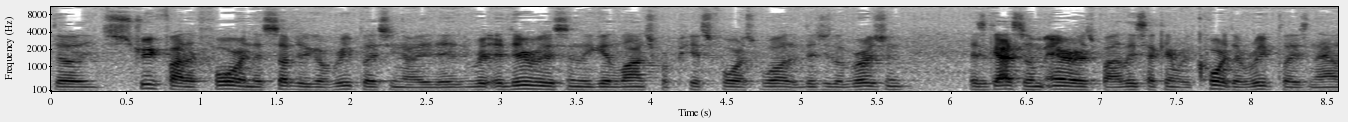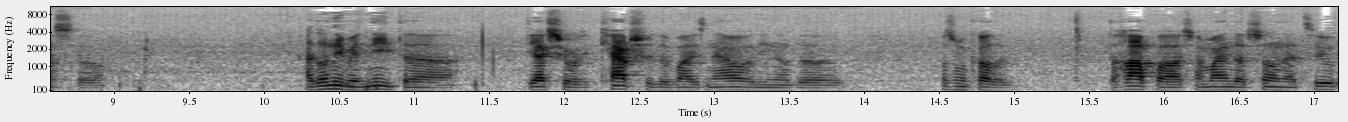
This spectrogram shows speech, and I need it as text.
the Street Fighter 4 and the subject of replays, you know, it, it, it did recently get launched for PS4 as well, the digital version. It's got some errors, but at least I can record the replays now, so I don't even need the the actual capture device now. You know, the what's one called it, the hotbox. I might end up selling that too,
